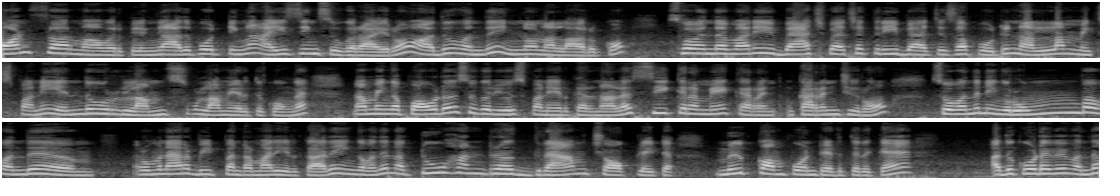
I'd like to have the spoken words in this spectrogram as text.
கார்ன்ஃப்ளவர் மாவு இருக்கு இல்லைங்களா அது போட்டிங்கன்னா ஐசிங் சுகர் ஆயிரும். அதுவும் வந்து இன்னும் நல்லாயிருக்கும். ஸோ இந்த மாதிரி பேட்ச் பேட்சாக த்ரீ பேட்சஸாக போட்டு நல்லா மிக்ஸ் பண்ணி எந்த ஒரு லம்ஸும் இல்லாமல் எடுத்துக்கோங்க. நம்ம இங்கே பவுடர் சுகர் யூஸ் பண்ணியிருக்கிறதுனால சீக்கிரமே கரை கரைஞ்சிரும். ஸோ வந்து நீங்கள் ரொம்ப வந்து ரொம்ப நேரம் பீட் பண்ணுற மாதிரி இருக்காது. இங்கே வந்து நான் two hundred gram chocolate milk compound எடுத்திருக்கேன். அது கூடவே வந்து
